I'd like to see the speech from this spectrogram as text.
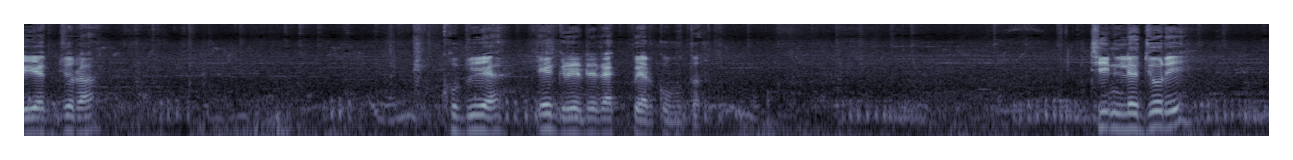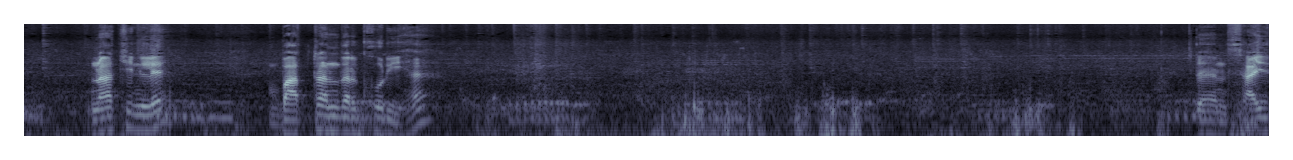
এই এক জোড়া খুবই এ গ্রেডের এক পেয়ার কবুতর। চিনলে জরি, না চিনলে বাতরান্দার ঘড়ি হ্যাঁ? দেখেন সাইজ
